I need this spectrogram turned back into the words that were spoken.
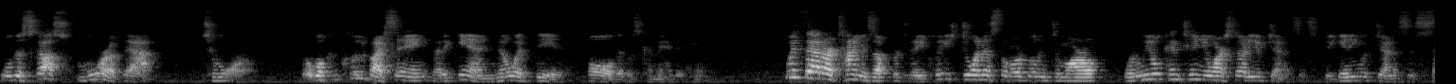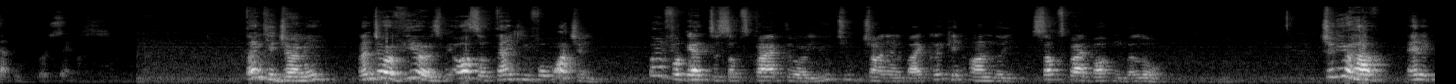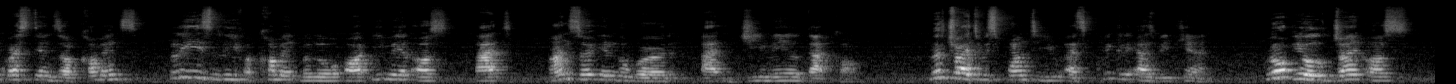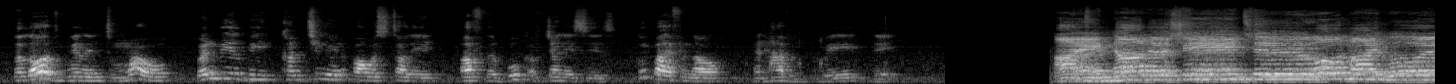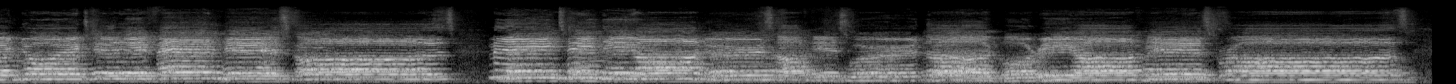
We'll discuss more of that tomorrow. But we'll conclude by saying that again, Noah did all that was commanded him. With that, our time is up for today. Please join us, the Lord willing, tomorrow when we will continue our study of Genesis, beginning with Genesis 7, verse 6. Thank you, Jeremy. And to our viewers, we also thank you for watching. Don't forget to subscribe to our YouTube channel by clicking on the subscribe button below. Should you have any questions or comments, please leave a comment below or email us at answerintheword at gmail.com. We'll try to respond to you as quickly as we can. We hope you'll join us, the Lord willing, tomorrow when we'll be continuing our study of the book of Genesis. Goodbye for now and have a great day. I'm not ashamed to own my Lord, nor to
